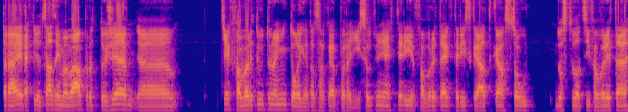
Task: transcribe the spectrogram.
která je taky docela zajímavá, protože e, těch favoritů tu není tolik na to celkové pořadí. Jsou tu některé favorité, které zkrátka jsou dost velcí favorité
